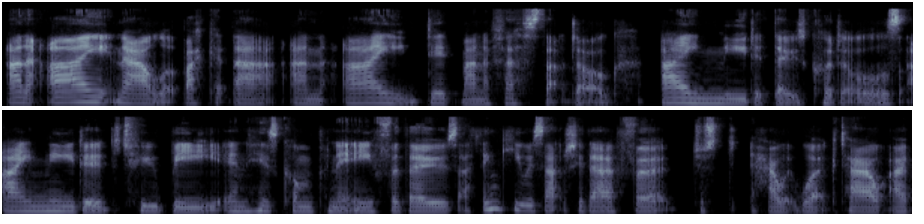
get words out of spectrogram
And I now look back at that and I did manifest that dog. I needed those cuddles. I needed to be in his company for those. I think he was actually there for just how it worked out. I,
